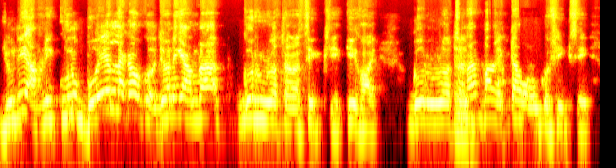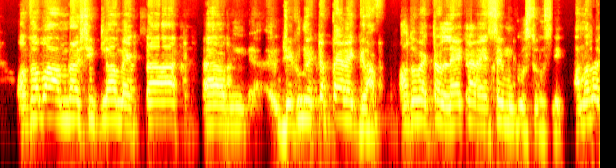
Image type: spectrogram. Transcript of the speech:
যদি আপনি কোনো বইয়ের লেখা যেমন আমরা গরু রচনা শিখছি কি হয়? গরু রচনা বা একটা অঙ্ক শিখছি। অথবা আমরা শিখলাম একটা যে কোনো একটা প্যারাগ্রাফ অথবা একটা লেটার এসে মুখস্থ করছি। আমাদের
